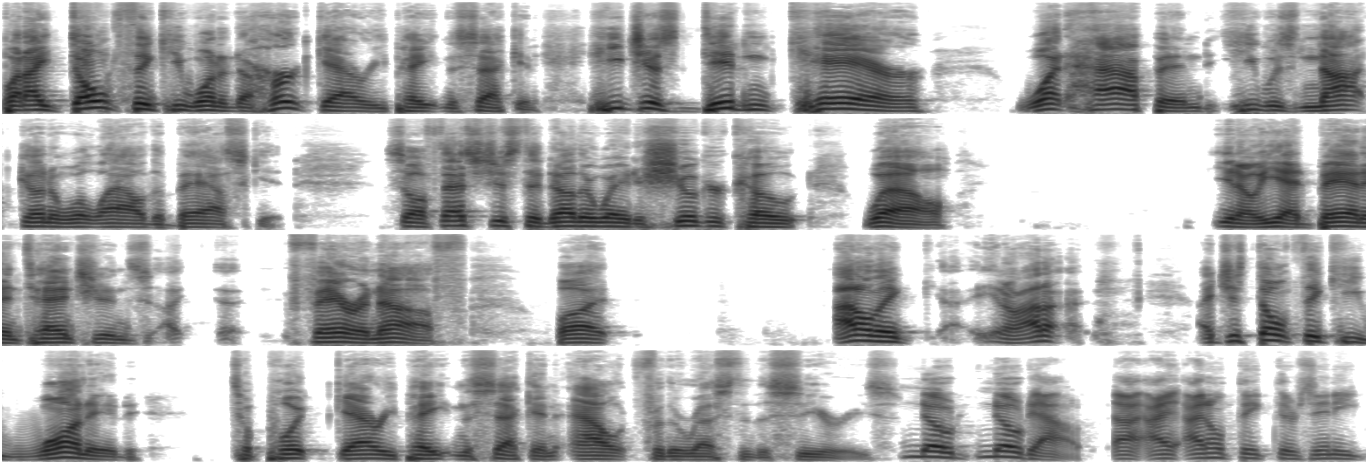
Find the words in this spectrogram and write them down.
but I don't think he wanted to hurt Gary Payton the second. He just didn't care what happened. He was not going to allow the basket. So if that's just another way to sugarcoat, well, you know, he had bad intentions. uh, uh, Fair enough, but I don't think you know. I don't. I just don't think he wanted to put Gary Payton the second out for the rest of the series. No, no doubt. I, I don't think there's any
